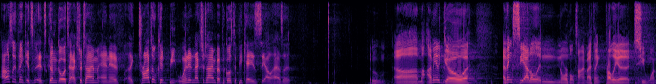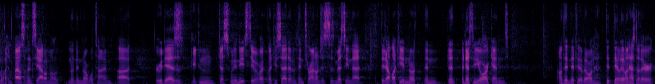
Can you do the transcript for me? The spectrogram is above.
I honestly think it's it's going to go to extra time, and if like Toronto could beat win it in extra time, but if it goes to PKs, Seattle has it. Ooh. Um, I'm going to go, I think Seattle in normal time. I think probably a 2 1 win. I also think Seattle in normal time. Uh, Ruidíaz is peaking just when he needs to, right? Like you said, and I think Toronto just is missing that. They got lucky in North in against New York, and I don't think Nick DeLeon, De Leon has another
